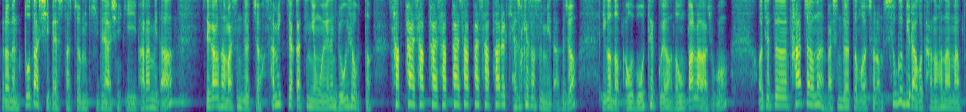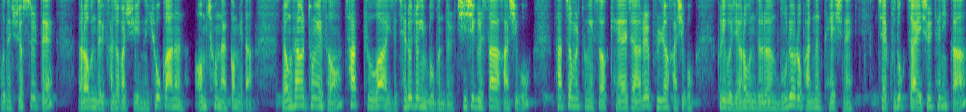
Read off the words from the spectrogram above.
그러면 또다시 매수 타점을 기대하시기 바랍니다. 제가 항상 말씀드렸죠. 삼익작 같은 경우에는 여기서부터 48, 48, 48, 48, 48을 계속했었습니다. 그죠? 이건 너무 못했고요. 너무 빨라가지고. 어쨌든 타점은 말씀드렸던 것처럼 수급이라고 단어 하나만 보내주셨을 때 여러분들이 가져갈 수 있는 효과는 엄청날 겁니다. 영상을 통해서 차트와 이제 재료적인 부분들, 지식을 쌓아가시고 타점을 통해서 계좌를 불려가시고 그리고 이제 여러분들은 무료로 받는 대신에 제 구독자이실 테니까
